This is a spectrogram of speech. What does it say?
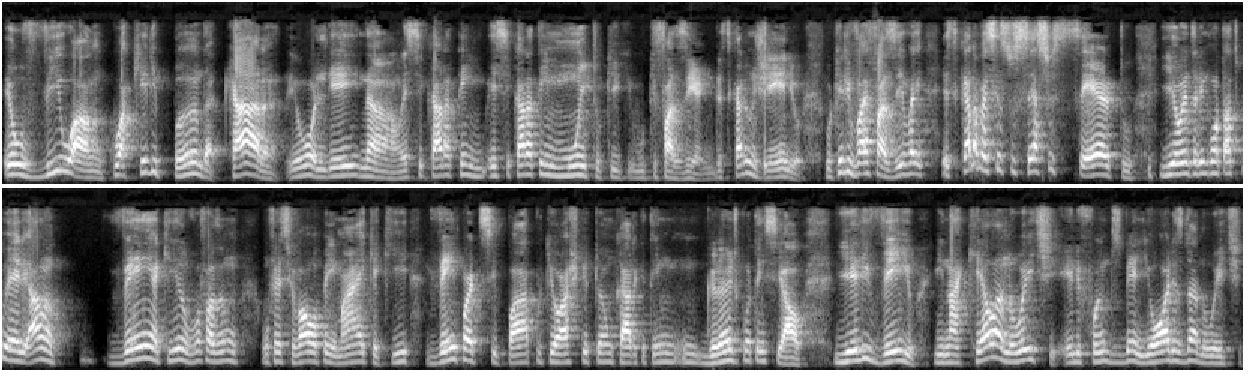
eu vi o Alan com aquele panda, cara, eu olhei, não, esse cara tem, esse cara tem muito que, o que fazer ainda. Esse cara é um gênio. O que ele vai fazer vai, esse cara vai ser sucesso certo. E eu entrei em contato com ele, Alan, vem aqui, eu vou fazer um, um, festival open mic aqui, vem participar, porque eu acho que tu é um cara que tem um, um, grande potencial. E ele veio, e naquela noite, ele foi um dos melhores da noite.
